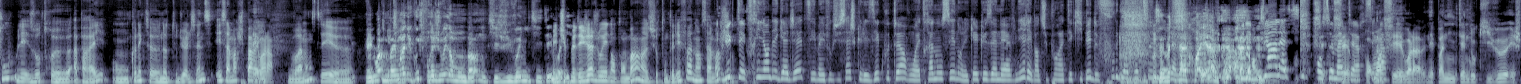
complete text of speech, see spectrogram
tous les autres euh, appareils, on connecte euh, notre DualSense et ça marche pareil. voilà. Vraiment, c'est. Euh, mais moi, moi, du coup, je pourrais jouer dans mon bain, donc je vois une utilité. Mais tu peux déjà jouer dans ton bain sur ton téléphone, hein, ça marche. vu que tu es friand des gadgets, et eh ben, il faut que tu saches que les écouteurs vont être annoncés dans les quelques années à venir, et ben tu pourras t'équiper de full gadgets Sony. ça va être incroyable. C'est bien la cible consommateur. Pour moi, c'est voilà, n'est pas Nintendo qui veut, et je,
